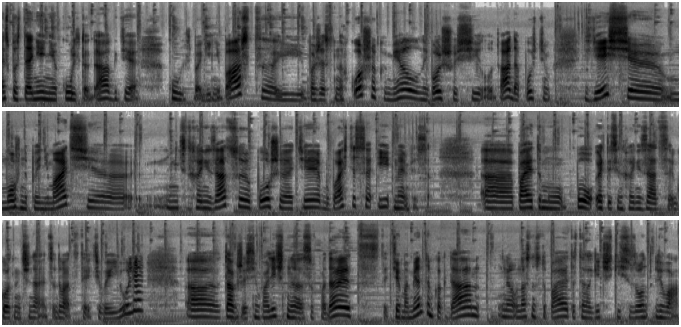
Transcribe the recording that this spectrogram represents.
распространение культа, да, где культ богини Баст и божественных кошек имел наибольшую силу, да, допустим, здесь э, можно принимать э, синхронизацию по широте Бубастиса и Мемфиса. Э, поэтому по этой синхронизации год начинается 23 июля, также символично совпадает с тем моментом, когда у нас наступает астрологический сезон Льва.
